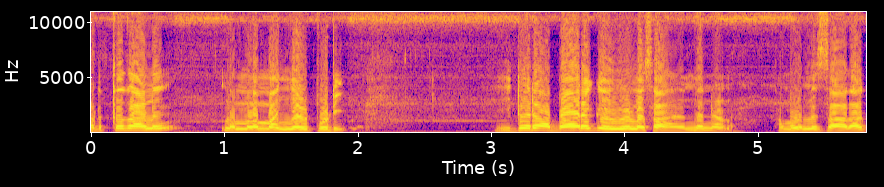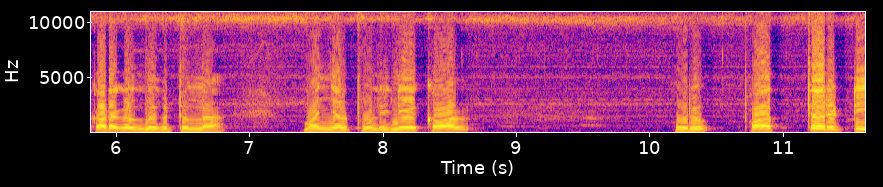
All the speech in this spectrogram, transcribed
അടുത്തതാണ് നമ്മളെ മഞ്ഞൾപ്പൊടി. ഇതൊരു അപാര കഴിവുള്ള സാധനം തന്നെയാണ്. നമ്മളിന്ന് സാധാ കടകളിൽ നിന്ന് കിട്ടുന്ന മഞ്ഞൾപ്പൊടിനേക്കാൾ ഒരു പത്തിരട്ടി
